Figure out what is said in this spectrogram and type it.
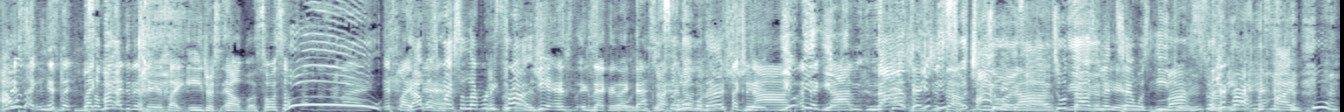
I was- like it's like, like So my we- end of the day is like Idris Elba. So it's sometimes Woo! it's like it's like that, was my celebrity That's a good- crush. Yeah, it's, exactly. Like that's Let's my Google end that It's like shit. Nas. You I be- think you- Nas. Nas, Nas you changes be switching Mine yours Nas. up. 2010 was Yeah. Idris for me. I was like, whew.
